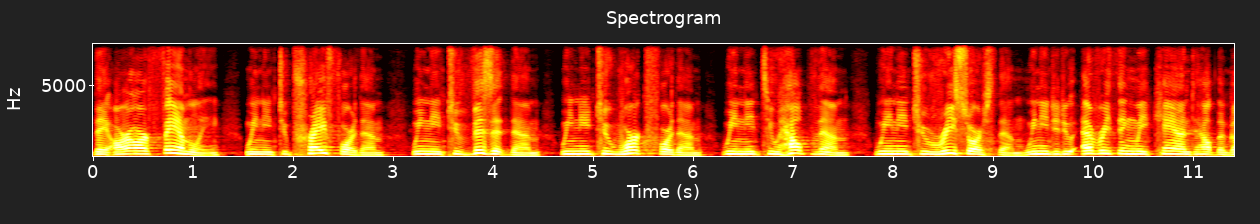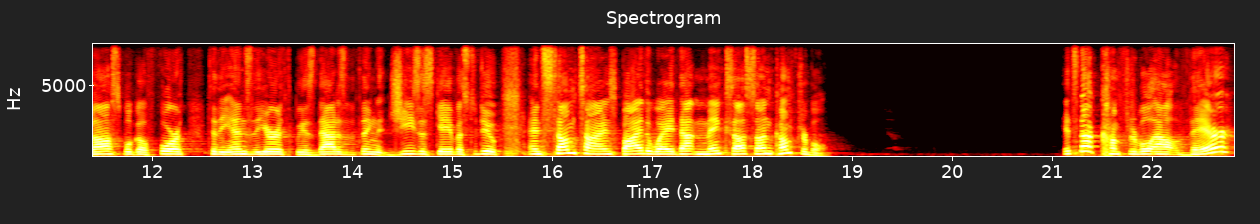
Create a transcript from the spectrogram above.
They are our family. We need to pray for them. We need to visit them. We need to work for them. We need to help them we need to resource them. We need to do everything we can to help the gospel go forth to the ends of the earth because that is the thing that Jesus gave us to do. And sometimes, by the way, that makes us uncomfortable. It's not comfortable out there.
